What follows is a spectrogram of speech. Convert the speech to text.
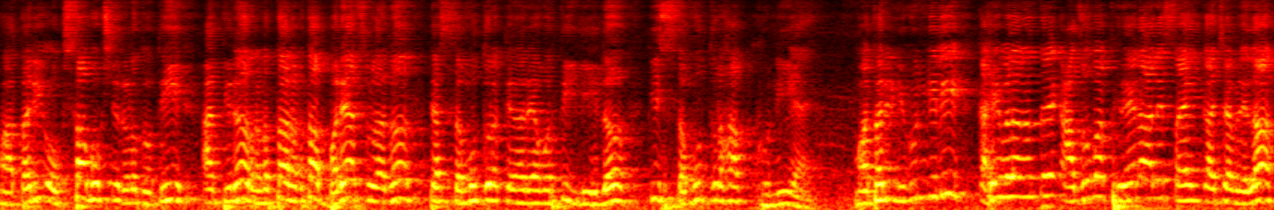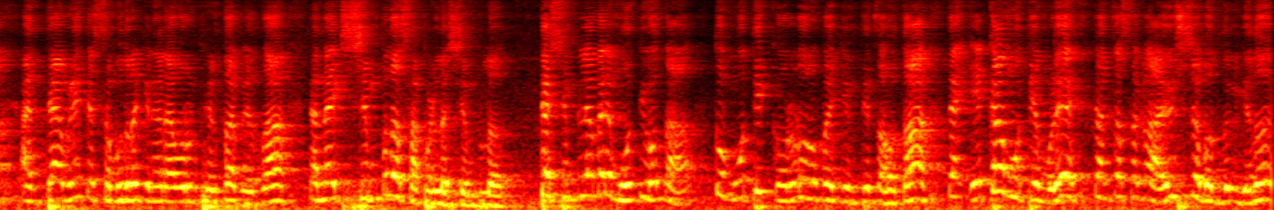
म्हातारी ओक्साबोक्षी रडत होती आणि तिनं रडता रडता बऱ्याच वेळानं त्या समुद्र किनाऱ्यावरती लिहिलं की समुद्र हा खुनी आहे. म्हातारी निघून गेली. काही वेळानंतर एक आजोबा फिरायला आले सायंकाळच्या वेळेला. आणि त्यावेळी ते समुद्र किनाऱ्यावरून फिरता फिरता त्यांना एक शिंपलं सापडलं शिंपलं. त्या शिंपल्यामध्ये मोती होता. तो मोती करोडो रुपये किमतीचा होता. त्या एका मोतीमुळे त्यांचं सगळं आयुष्य बदलून गेलं.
